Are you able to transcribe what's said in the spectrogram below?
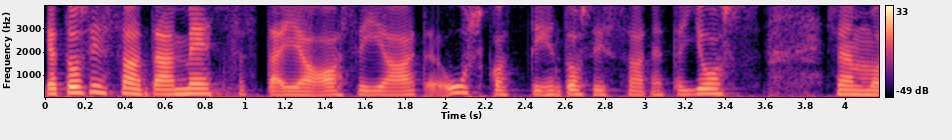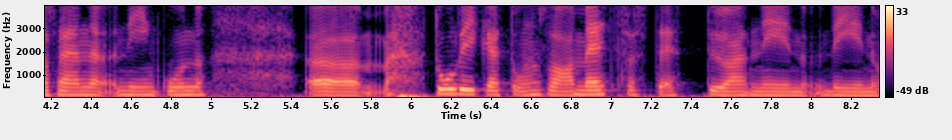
Ja tosissaan tämä metsästäjä-asia, että uskottiin tosissaan, että jos semmoisen niin kuin, tuliketun saa metsästettyä, niin, niin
